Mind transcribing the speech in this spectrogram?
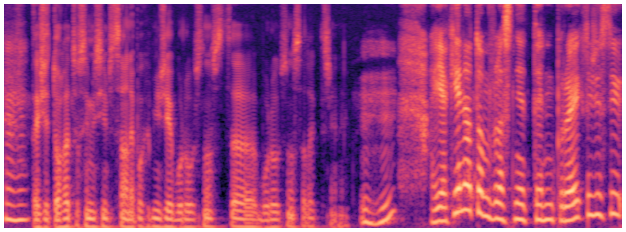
Mhm. Takže tohle to si myslím zcela nepochybně, že je budoucnost, eh, budoucnost elektřiny. Mhm. A jak je na tom vlastně ten projekt, že si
